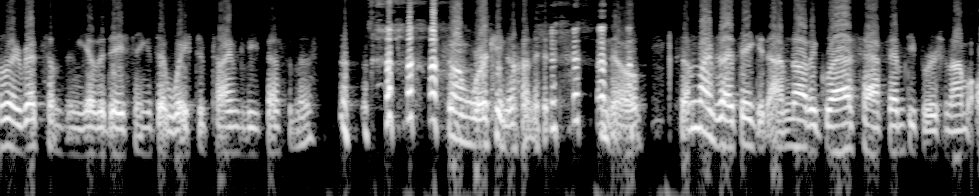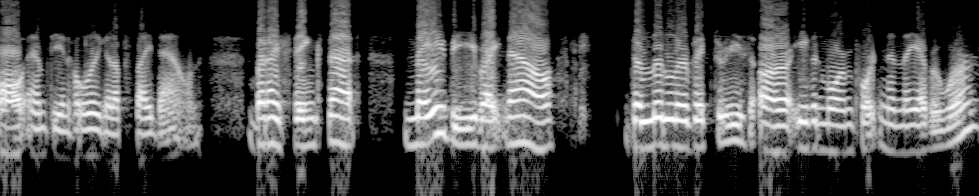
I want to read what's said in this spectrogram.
Although I read something the other day saying it's a waste of time to be pessimist. so I'm working on it. You know, sometimes I think it, I'm not a glass half empty person. I'm all empty and holding it upside down. But I think that maybe right now the littler victories are even more important than they ever were.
